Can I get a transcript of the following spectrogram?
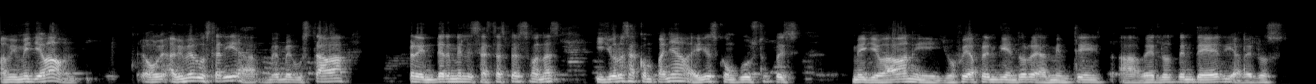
a mí me llevaban. A mí me gustaría, me, me gustaba prendérmeles a estas personas y yo los acompañaba, ellos con gusto pues me llevaban y yo fui aprendiendo realmente a verlos vender y a verlos,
